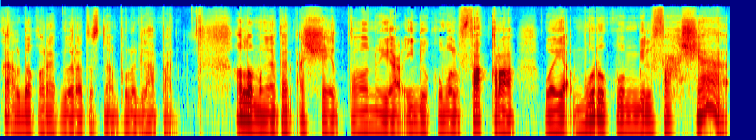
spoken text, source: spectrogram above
buka Al-Baqarah 268. Allah mengatakan asyaitanu ya'idukumul faqra wa ya'murukum bil fahsya.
